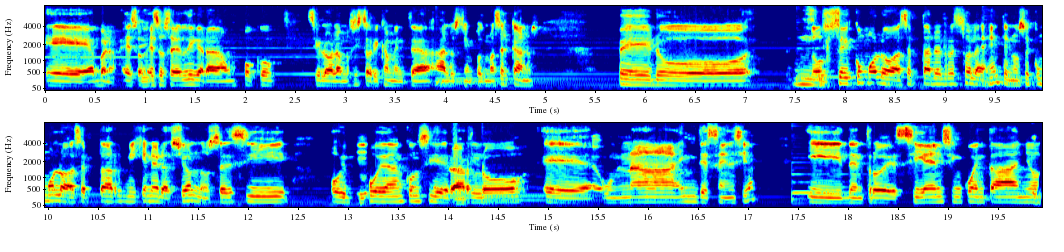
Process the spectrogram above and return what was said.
Eh, bueno, eso, eso se desligará un poco si lo hablamos históricamente a, los tiempos más cercanos, pero no sé cómo lo va a aceptar el resto de la gente, no sé cómo lo va a aceptar mi generación, no sé si hoy puedan considerarlo eh, una indecencia y dentro de 100, 50 años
